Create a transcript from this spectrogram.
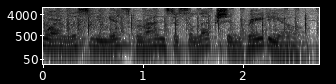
You are listening Esperanza Selection Radio.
